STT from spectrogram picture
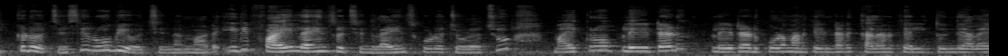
ఇక్కడ వచ్చేసి రూబీ వచ్చింది అనమాట ఇది ఫైవ్ లైన్స్ వచ్చింది. లైన్స్ కూడా చూడొచ్చు. మైక్రో ప్లేటెడ్ ప్లేటెడ్ కూడా మనకి ఏంటంటే కలర్కి వెళ్తుంది అలా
